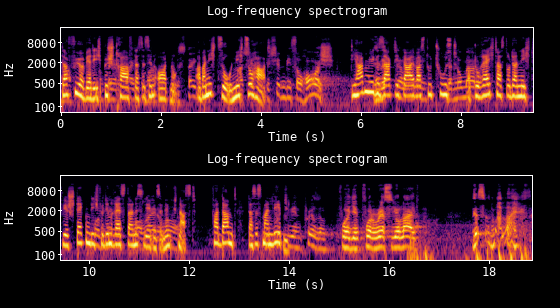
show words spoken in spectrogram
Dafür werde ich bestraft. Das ist in Ordnung. Aber nicht so, nicht so hart. Die haben mir gesagt, egal was du tust, ob du recht hast oder nicht, wir stecken dich für den Rest deines Lebens in den Knast. Verdammt, das ist mein Leben. This is my life.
